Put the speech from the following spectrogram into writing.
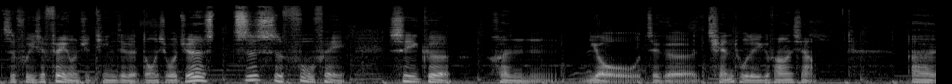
支付一些费用去听这个东西。我觉得知识付费是一个很有这个前途的一个方向。呃，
